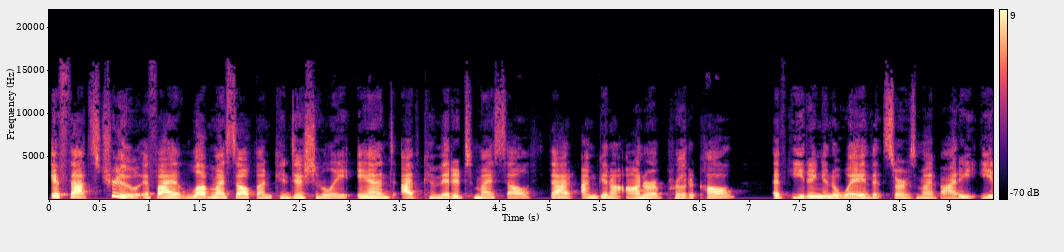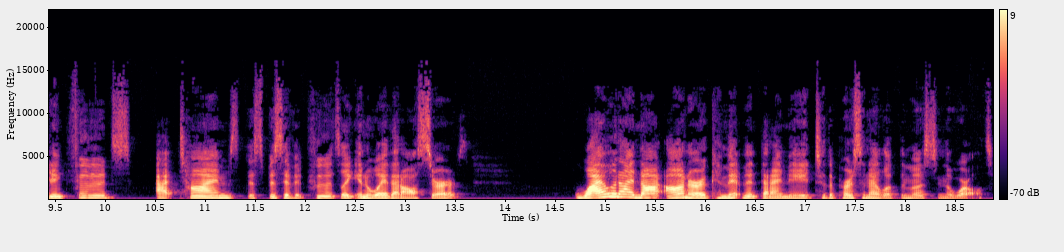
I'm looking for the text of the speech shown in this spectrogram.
if that's true, if I love myself unconditionally and I've committed to myself that I'm going to honor a protocol of eating in a way that serves my body, eating foods at times, the specific foods, like in a way that all serves, why would I not honor a commitment that I made to the person I love the most in the world?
